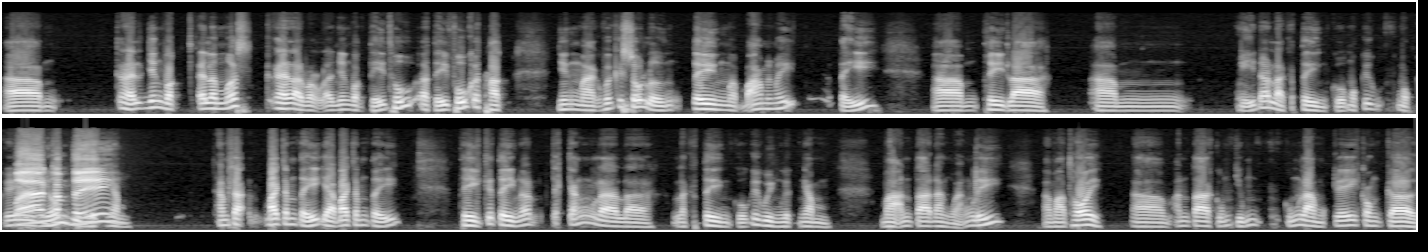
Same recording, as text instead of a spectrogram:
à, có thể nhân vật Elon Musk có thể là, một là nhân vật tỷ thú à, tỷ phú có thật nhưng mà với cái số lượng tiền mà ba mươi mấy tỷ à, thì là à, nghĩ đó là cái tiền của một cái một cái 300 tỷ. Ngầm không sao 300 tỷ và 300 tỷ. Thì cái tiền đó chắc chắn là là là cái tiền của cái quyền lực ngầm mà anh ta đang quản lý. À, mà thôi à, anh ta cũng cũng cũng là một cái con cờ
